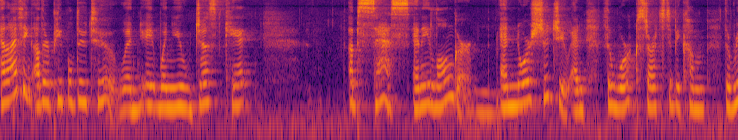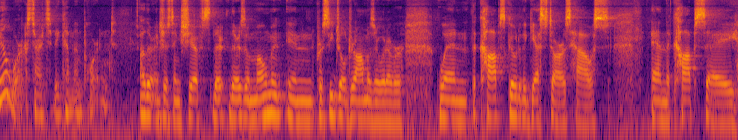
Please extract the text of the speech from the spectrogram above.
And i think other people do too when eh, when you just can't obsess any longer and nor should you. And the work starts to become the real work starts to become important. Other interesting shifts. There, there's a moment in procedural dramas or whatever when the cops go to the guest star's house and the cops say,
